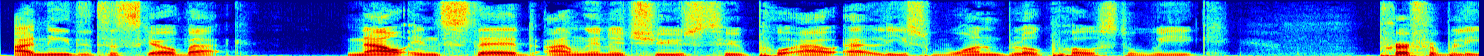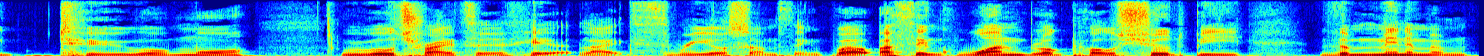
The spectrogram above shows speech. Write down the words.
I needed to scale back. Now, instead, I'm going to choose to put out at least one blog post a week, preferably two or more. We will try to hit like three or something. But I think one blog post should be the minimum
